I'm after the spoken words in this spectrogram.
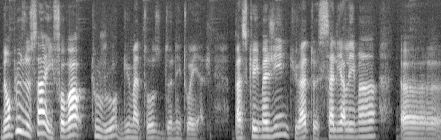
Mais en plus de ça, il faut avoir toujours du matos de nettoyage. Parce que imagine, tu vas te salir les mains, euh,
